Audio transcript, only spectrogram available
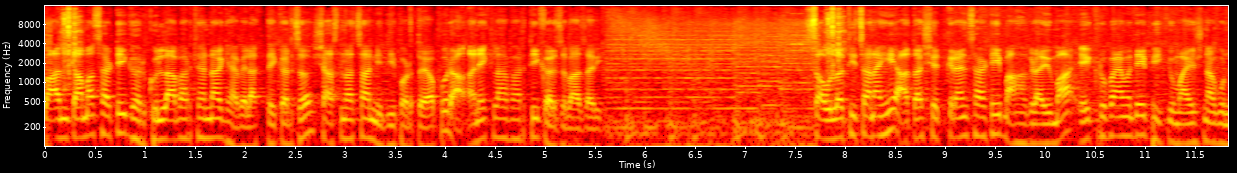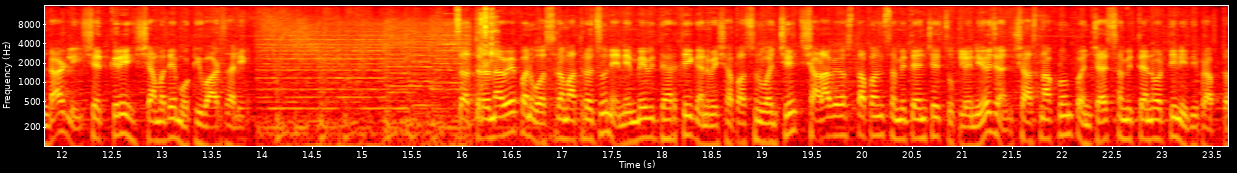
बांधकामासाठी घरकुल लाभार्थ्यांना घ्यावे लागते कर्ज शासनाचा निधी पडतोय अपुरा अनेक लाभार्थी कर्जबाजारी. सवलतीचा नाही आता शेतकऱ्यांसाठी महागडा विमा. एक रुपयामध्ये पीक विमा योजना गुंडाळली. शेतकरी हिश्श्यामध्ये मोठी वाढ झाली. सत्र नवे पण वस्त्र मात्र जुने. निम्मे विद्यार्थी गणवेशापासून वंचित. शाळा व्यवस्थापन समित्यांचे चुकले नियोजन. शासनाकडून पंचायत समित्यांवरती निधी प्राप्त.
